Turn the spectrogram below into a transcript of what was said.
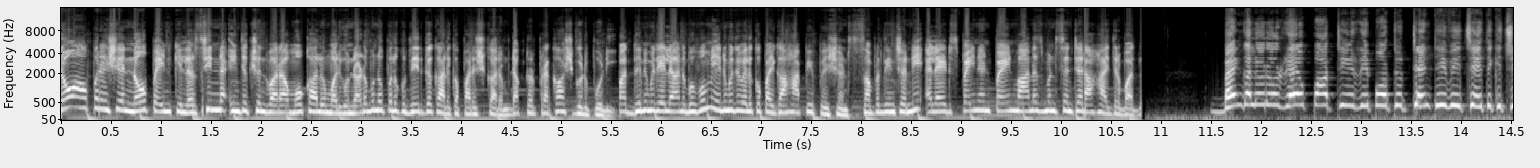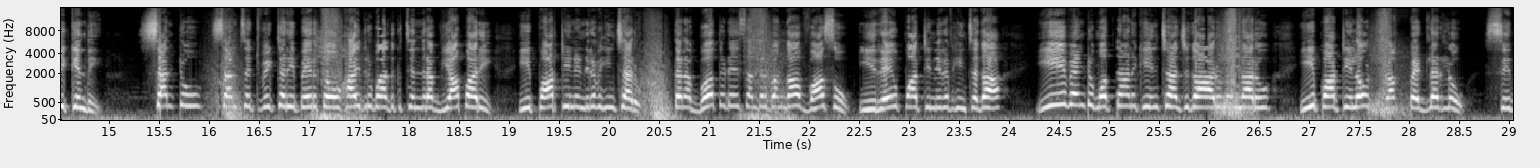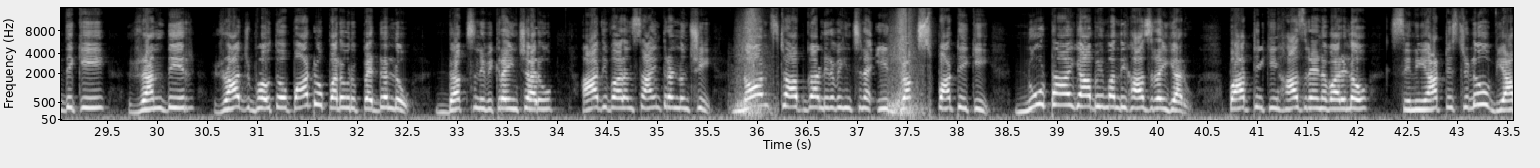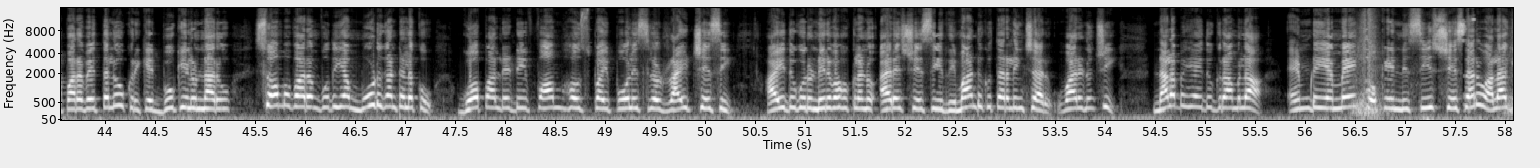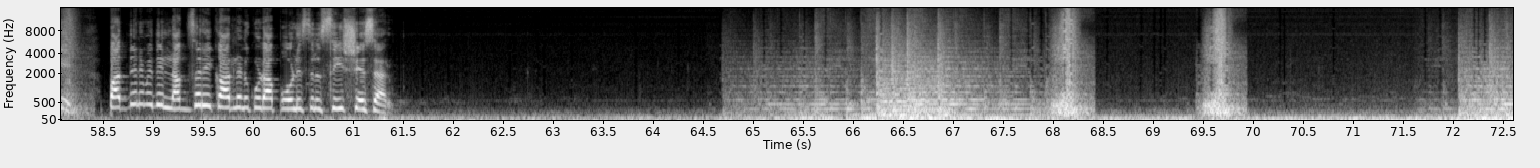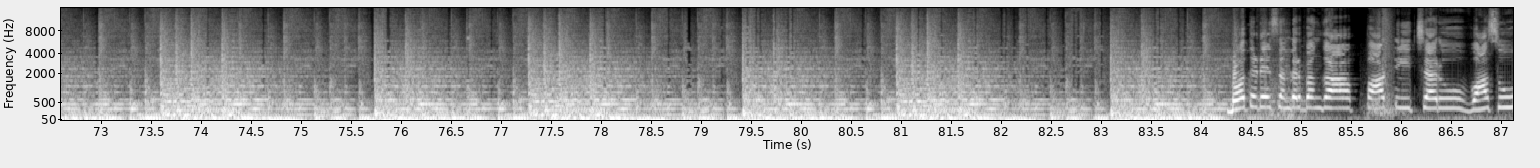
No operation no pain killer చిన్న injection ద్వారా మోకాలు మరియు నడుము నొప్పులకు దీర్ఘకాలిక పరిష్కారం. డాక్టర్ ప్రకాష్ గుడిపూడి. పద్దెనిమిదేళ్ళ అనుభవం ఎనిమిది వేలకు పైగా హ్యాపీ పేషెంట్స్ సంప్రదించండి. Allied's pain and pain management centre Hyderabad. Bengaluru rave party report ten TV చేతికి చిక్కింది. సంటూ సన్సెట్ విక్టరీ పేరుతో హైదరాబాద్కు చెందిన వ్యాపారి ఈ పార్టీని నిర్వహించారు. తన బర్త్డే సందర్భంగా వాసు ఈ రేవ్ పార్టీ నిర్వహించగా ఈవెంట్ మొత్తానికి ఇన్ఛార్జ్గా అరుణున్నారు ఈ పార్టీలో డ్రగ్ పెడ్లర్లు సిద్దికి రణ్ధీర్ రాజ్ పాటు పలువురు పెడ్లర్లు డ్రగ్స్ని విక్రయించారు. ఆదివారం సాయంత్రం నుంచి నాన్ స్టాప్గా నిర్వహించిన ఈ డ్రగ్స్ పార్టీకి నూట యాభై మంది హాజరయ్యారు. పార్టీకి హాజరైన వారిలో సినీ ఆర్టిస్టులు వ్యాపారవేత్తలు క్రికెట్ బూకీలున్నారు సోమవారం ఉదయం మూడు గంటలకు గోపాల్ రెడ్డి ఫామ్ హౌస్ పై పోలీసులు రైడ్ చేసి ఐదుగురు నిర్వాహకులను అరెస్ట్ చేసి రిమాండ్కు తరలించారు. వారి నుంచి నలభై ఐదు గ్రాముల ఎండిఎంఏ కోకేన్ని సీజ్ చేశారు. అలాగే పద్దెనిమిది లగ్జరీ కార్లను కూడా పోలీసులు సీజ్ చేశారు. బర్త్డే సందర్భంగా పార్టీ ఇచ్చారు Vasu.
